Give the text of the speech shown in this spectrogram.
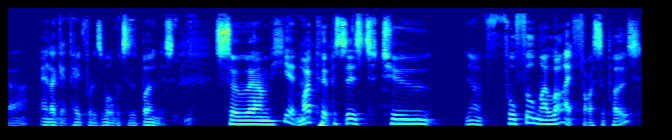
uh, and I get paid for it as well, which is a bonus. So um, yeah, my purpose is to you know, fulfill my life, I suppose.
